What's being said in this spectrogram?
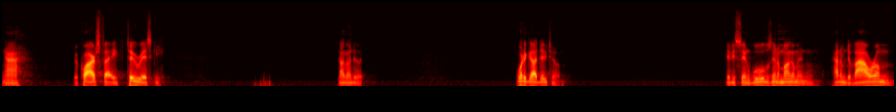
nah. Requires faith, too risky. Not going to do it. What did God do to them? Did he send wolves in among them and had them devour them?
